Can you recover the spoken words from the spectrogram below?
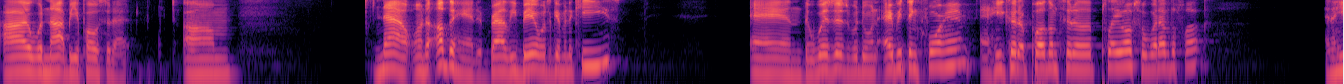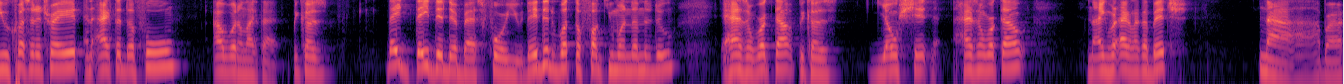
I would not be opposed to that. Um. Now, on the other hand, if Bradley Beal was given the keys, and the Wizards were doing everything for him, and he could have pulled them to the playoffs or whatever the fuck, and he requested a trade and acted the fool, I wouldn't like that because they they did their best for you. They did what the fuck you wanted them to do. It hasn't worked out because yo shit hasn't worked out. Now you gonna act like a bitch? Nah, bro.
